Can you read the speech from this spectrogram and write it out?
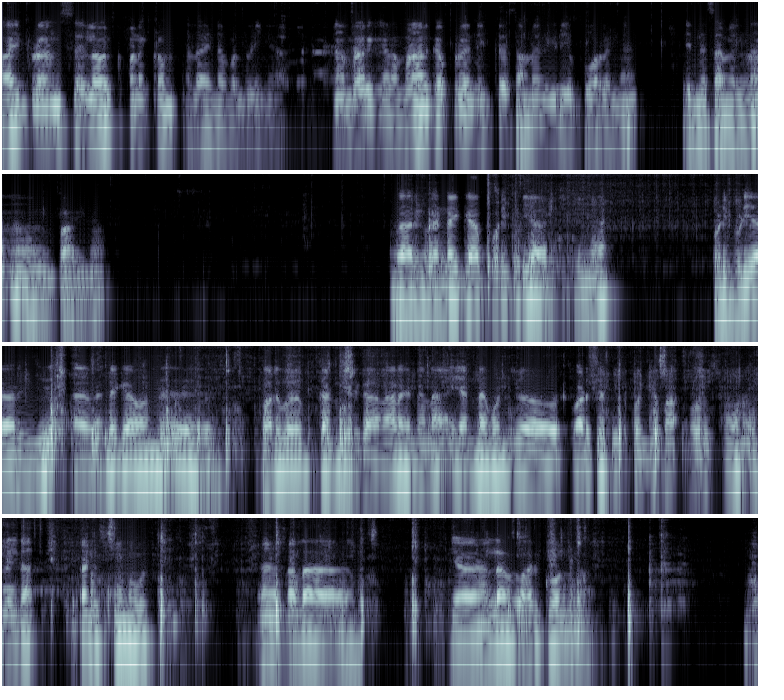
Hi friends எல்லோருக்கும் வணக்கம். எல்லாம் என்ன பண்ணுறீங்க நான் பாருங்க ரொம்ப நாளுக்கு அப்புறம் இன்னைக்கு தான் சமையல் வீடியோ போடுறேங்க. என்ன சமையல்னா பாருங்க. பாருங்க வெண்டைக்காய் பொடி பொடியாக அரிஞ்சிட்டுங்க. பொடி பொடியாக அரிஞ்சு வெண்டைக்காய் வந்து வலுவலுப்பு தண்ணி இருக்கிறதுனால என்னென்னா எண்ணெய் கொஞ்சம் வடசட்டி கொஞ்சமாக ஒரு ஸ்பூன் இல்லைன்னா ரெண்டு ஸ்பூன் ஊற்றி நல்லா நல்லா வறுக்கணுங்க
